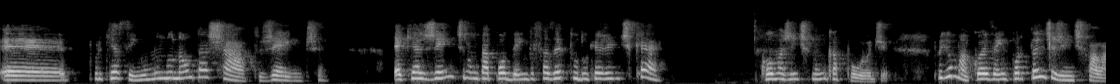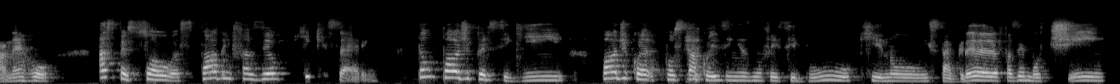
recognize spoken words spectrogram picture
É, porque assim, o mundo não tá chato, gente. É que a gente não tá podendo fazer tudo o que a gente quer. Como a gente nunca pôde. Porque uma coisa é importante a gente falar, né, Rô? As pessoas podem fazer o que quiserem. Então pode perseguir, Pode postar coisinhas no Facebook, no Instagram, fazer motim,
